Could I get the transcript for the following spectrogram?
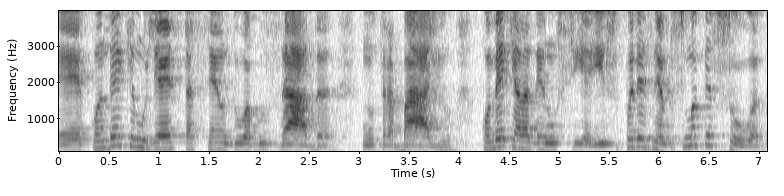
É, quando é que a mulher está sendo abusada no trabalho? Como é que ela denuncia isso? Por exemplo, se uma pessoa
